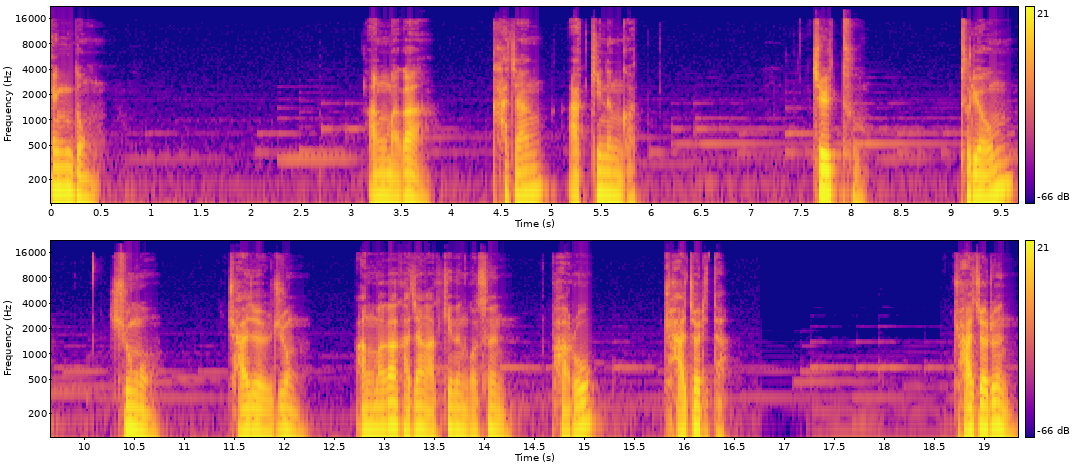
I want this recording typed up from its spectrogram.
행동 악마가 가장 아끼는 것 질투, 두려움, 중호, 좌절 중 악마가 가장 아끼는 것은 바로 좌절이다. 좌절은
